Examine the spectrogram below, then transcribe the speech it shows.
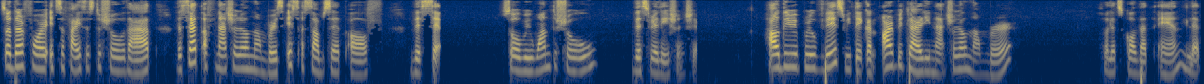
So therefore, it suffices to show that the set of natural numbers is a subset of this set. So we want to show this relationship. How do we prove this? We take an arbitrary natural number. So let's call that n. Let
